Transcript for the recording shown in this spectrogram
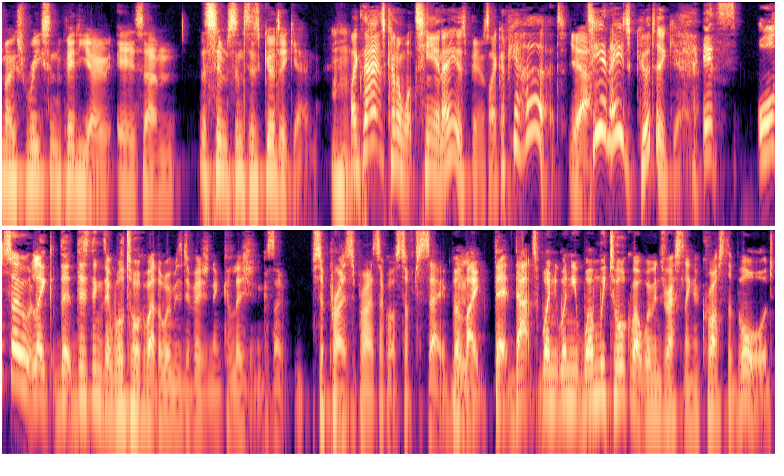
most recent video is um The Simpsons is good again. Mhm. Like that's kind of what TNA has been. It's like, have you heard? Yeah. TNA is good again. it's also like th- there's things that we'll talk about the women's division in collision because like surprise surprise i've got stuff to say but Mm. like th- that's when when you when we talk about women's wrestling across the board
